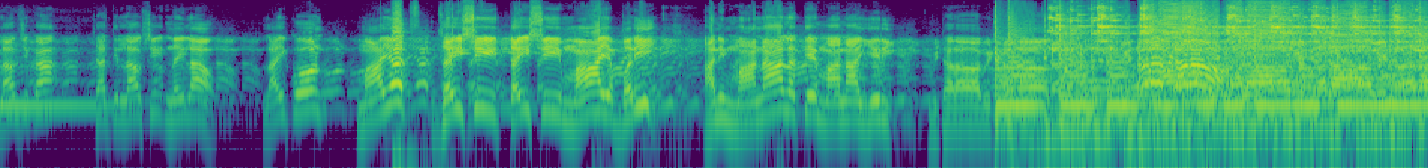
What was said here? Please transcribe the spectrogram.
लावशी का? छाती लावशी नाही लाव. लाई कोण? मायच. जैशी तैशी माय बरी. आणि मानाल ते माना येरी. विठाला विठाला विठाला, विठाला.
